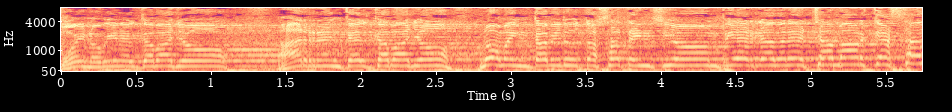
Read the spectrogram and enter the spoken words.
Bueno, viene el caballo. Arranca el caballo. 90 minutos. Atención. Pierna derecha. Marca hasta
